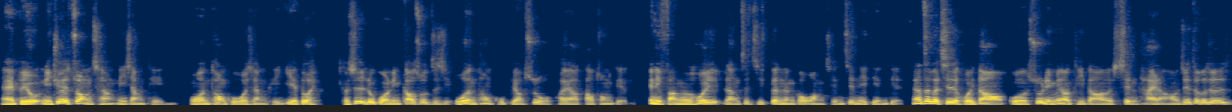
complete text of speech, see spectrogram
哎，比如你觉得撞墙，你想停，我很痛苦，我想停，也对。可是如果你告诉自己我很痛苦，表示我快要到终点，那你反而会让自己更能够往前进一点点。那这个其实回到我书里面有提到的心态了哈，其实这个就是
